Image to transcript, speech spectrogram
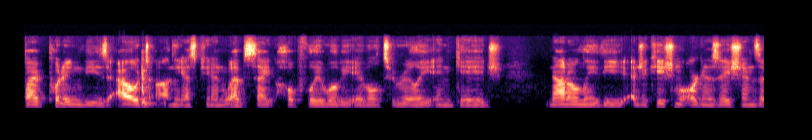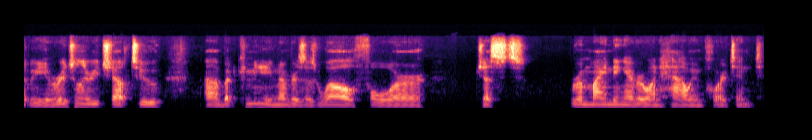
by putting these out on the SPNN website, hopefully we'll be able to really engage not only the educational organizations that we originally reached out to, uh, but community members as well for just reminding everyone how important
